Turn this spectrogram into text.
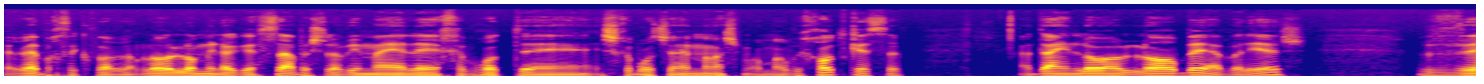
רווח זה כבר לא, לא מילה גסה בשלבים האלה, חברות, אה, יש חברות שהן ממש מרוויחות כסף, עדיין לא, לא הרבה, אבל יש. ו,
